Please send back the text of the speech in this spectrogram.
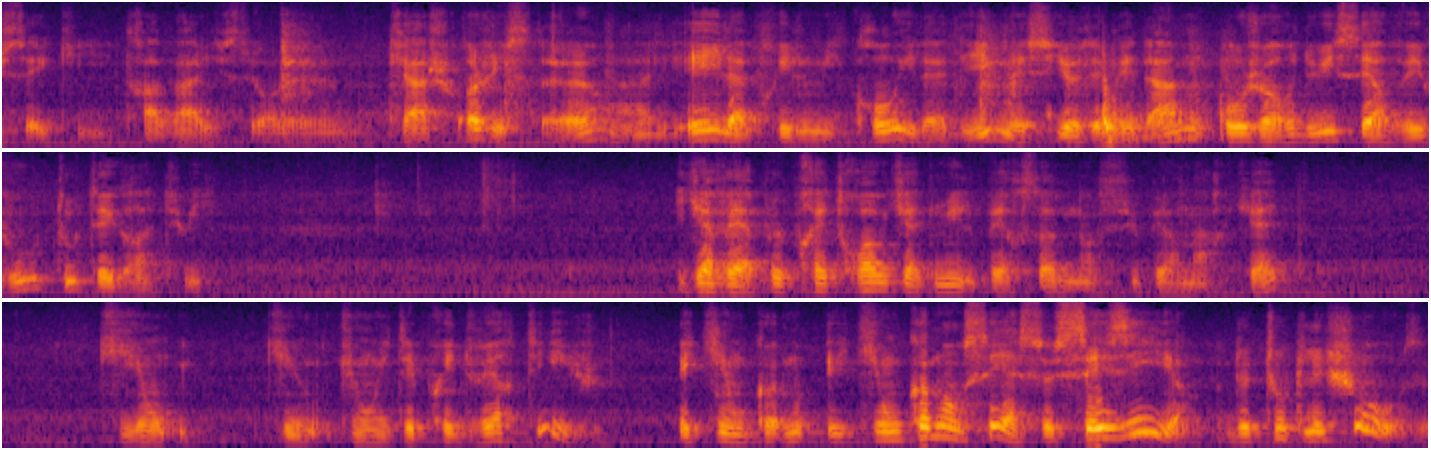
sais, qui travaille sur le cash register, hein, et il a pris le micro, il a dit, messieurs et mesdames, aujourd'hui servez-vous, tout est gratuit. Il y avait à peu près 3 ou 4 000 personnes dans ce supermarket qui ont été pris de vertige et qui ont commencé à se saisir de toutes les choses.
